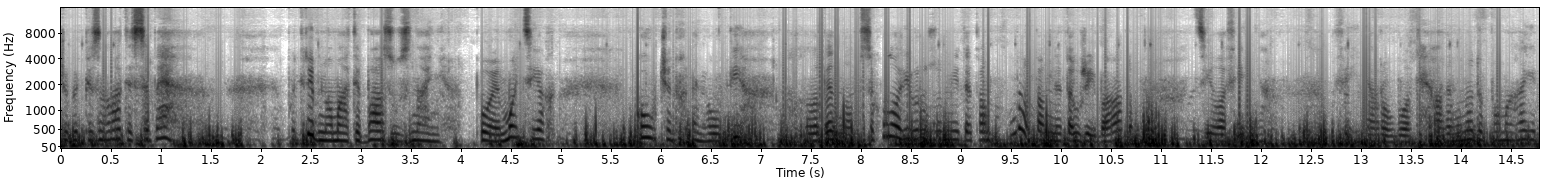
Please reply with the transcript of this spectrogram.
щоб пізнавати себе, потрібно мати базу знань по емоціях, коучинг, НЛП, глибинну психологію розуміти там. Ну там не так вже й багато, ціла фігня, фігня роботи. Але воно допомагає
